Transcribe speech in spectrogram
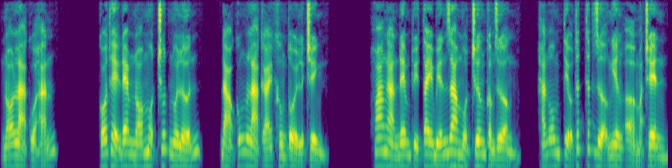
Nó là của hắn. Có thể đem nó một chút nuôi lớn, đảo cũng là cái không tồi lịch trình. Hoa ngàn đêm tùy tay biến ra một trương cầm giường, hắn ôm tiểu thất thất dựa nghiêng ở mặt trên,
